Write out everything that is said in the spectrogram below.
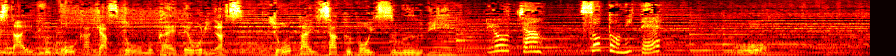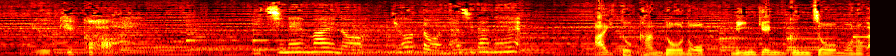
スタイフ豪華キャストを迎えております超大作ボイスムービー。りょうちゃん外見て。おお雪か。1年前の今日と同じだね。愛と感動の人間群像物語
